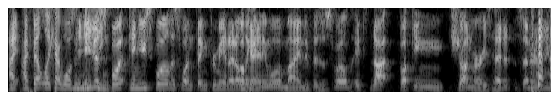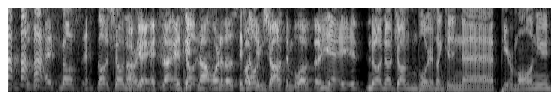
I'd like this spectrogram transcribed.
I, I felt like I wasn't. Can you making, just spoil? Can you spoil this one thing for me? And I don't Okay. think anyone will mind if this is spoiled. It's not fucking Sean Murray's head at the center of the universe, is it? it's not, it's not Sean Murray's. Okay, it's not. It's, not, one of those it's fucking not- Jonathan Blow things. Yeah, it- no, not Jonathan Blow. You're thinking uh, Peter Molyneux,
